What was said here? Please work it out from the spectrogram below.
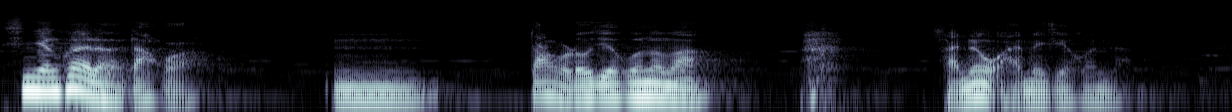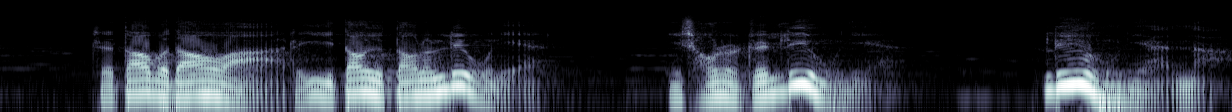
新年快乐，大伙儿。嗯，大伙儿都结婚了吗？反正我还没结婚呢。这叨不叨啊？这一叨就叨了六年，你瞅瞅这六年，六年呐。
